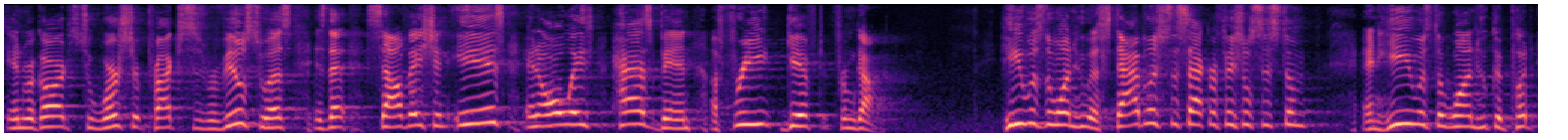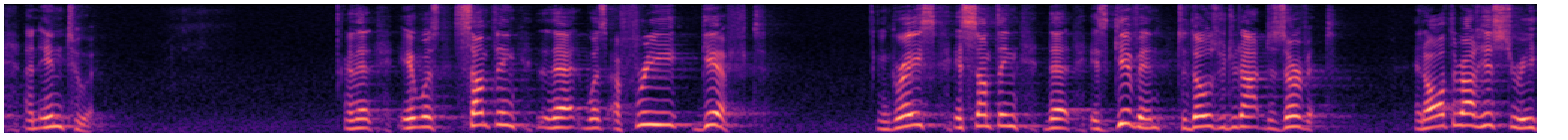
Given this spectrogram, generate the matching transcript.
in regards to worship practices reveals to us is that salvation is and always has been a free gift from God. He was the one who established the sacrificial system, and He was the one who could put an end to it. And that it was something that was a free gift. And grace is something that is given to those who do not deserve it. And all throughout history,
